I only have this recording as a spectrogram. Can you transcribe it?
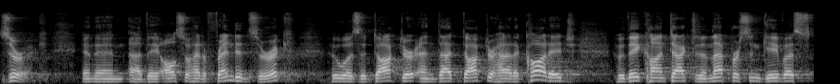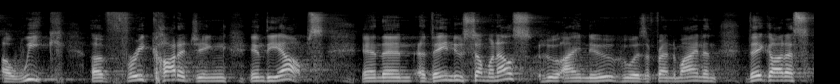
Zurich. And then uh, they also had a friend in Zurich who was a doctor, and that doctor had a cottage who they contacted, and that person gave us a week of free cottaging in the Alps. And then they knew someone else who I knew, who was a friend of mine, and they got us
